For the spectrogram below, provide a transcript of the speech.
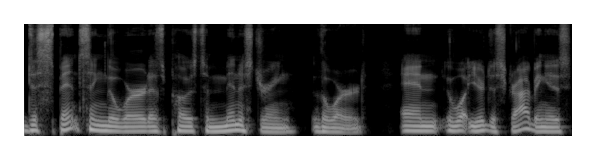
dispensing the word as opposed to ministering the word. And what you're describing is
